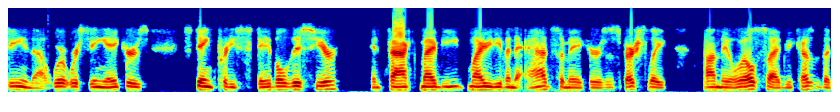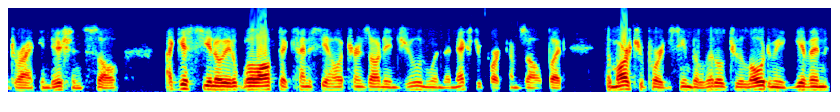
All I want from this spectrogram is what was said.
seeing that. We're we're seeing acres staying pretty stable this year. In fact, maybe might even add some acres, especially on the oil side because of the dry conditions. So, I guess you know it, we'll have to kind of see how it turns out in June when the next report comes out. But the March report seemed a little too low to me given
